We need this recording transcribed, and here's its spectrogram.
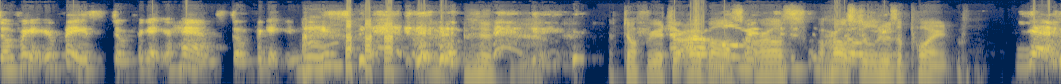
Don't forget your face. Don't forget your hands. Don't forget your knees. Don't forget your eyeballs, or else or else you'll lose a point. Yes.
